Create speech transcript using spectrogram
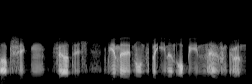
abschicken, fertig. Wir melden uns bei Ihnen, ob wir Ihnen helfen können.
